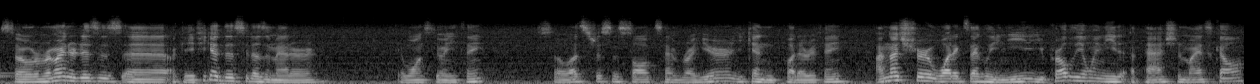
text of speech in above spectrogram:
So a reminder this is uh, okay if you get this it doesn't matter. It won't do anything. So let's just install temp right here. You can put everything. I'm not sure what exactly you need. You probably only need Apache and MySQL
